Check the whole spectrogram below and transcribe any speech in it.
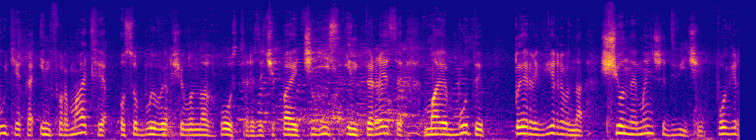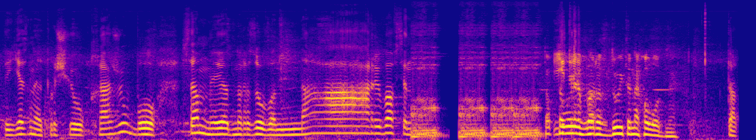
Будь-яка інформація, особливо якщо вона гостра, зачіпає чиїсь інтереси, має бути перевірена щонайменше двічі. Повірте, я знаю про що кажу, бо сам неодноразово наривався. Тобто І ви треба- зараз дуєте на холодне. Так.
